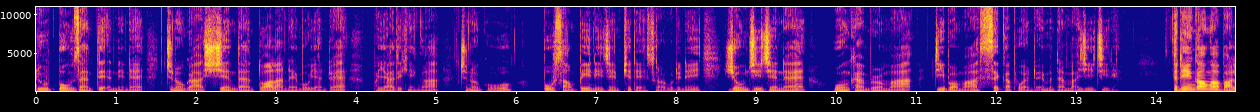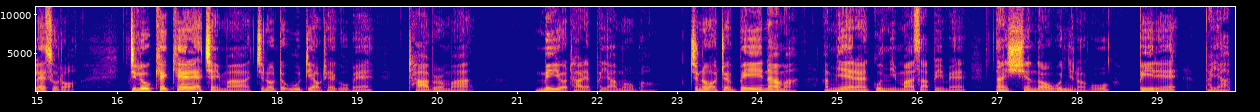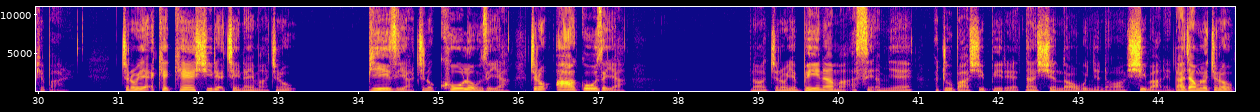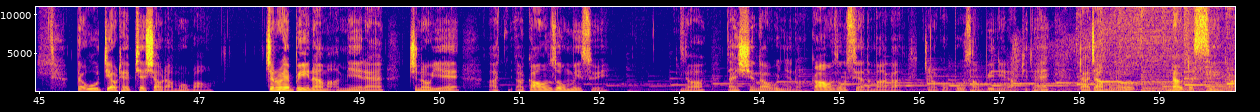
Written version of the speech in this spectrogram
လူပုံစံတစ်အနေနဲ့ကျွန်တော်ကရှင်သန်သွားလာနိုင်ဖို့ရန်အတွက်ဘုရားသခင်ကကျွန်တော်ကိုပို့ဆောင်ပေးနေခြင်းဖြစ်တယ်ဆိုတော့ကိုဒီနေ့ယုံကြည်ခြင်းနဲ့ဝန်ခံပြီးမှဒီပေါ်မှာစက်ကပ်ဖို့အတွက်အင်မတန်မှအရေးကြီးတယ်။တည်င်းကောင်းကဘာလဲဆိုတော့ဒီလိုခက်ခဲတဲ့အချိန်မှာကျွန်တော်တူးတယောက်တည်းကိုပဲထားပြီးမှမေ့လျော့ထားတဲ့ဖရားမဟုတ်ပါဘူး။ကျွန်တော်အတွက်ဘေးနားမှာအမြဲတမ်းကူညီမဆပေးမယ်။တန်ရှင်းသောဝိညာဉ်တော်ကိုပေးတဲ့ ဖရားဖြစ်ပါတယ်။ကျွန်တော်ရဲ့အခက်ခဲရှိတဲ့အချိန်တိုင်းမှာကျွန်တော်ပြေးစရာကျွန်တော်ခိုးလုံစရာကျွန်တော်အားကိုးစရာเนาะကျွန်တော်ရဲ့ဘေးနားမှာအစဉ်အမြဲအတူပါရှိပေးတဲ့တန်ရှင်သောဝိညာဉ်တော်ရှိပါတယ်ဒါကြောင့်မလို့ကျွန်တော်တဦးတယောက်တည်းဖြတ်လျှောက်တာမဟုတ်ပါဘူးကျွန်တော်ရဲ့ဘေးနားမှာအမြဲတမ်းကျွန်တော်ရဲ့အကောင်းဆုံးမိတ်ဆွေ နော်တန်ရှင်သောဝိညာဉ်တော်အကောင်းဆုံးဆရာသမားကကျွန်တော်ကိုပို့ဆောင်ပေးနေတာဖြစ်တယ်ဒါကြောင့်မလို့နောက်တစ်ဆင့်က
